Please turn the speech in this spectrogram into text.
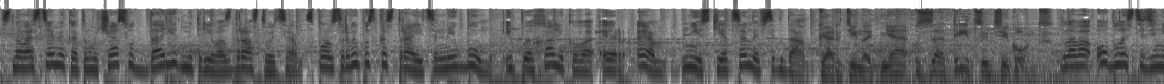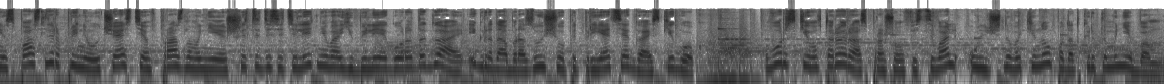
С новостями к этому часу Дарья Дмитриева. Здравствуйте. Спонсор выпуска «Строительный бум». ИП Халикова РМ. Низкие цены всегда. Картина дня за 30 секунд. Глава области Денис Паслер принял участие в праздновании 60-летнего юбилея города Гая и градообразующего предприятия «Гайский ГОК». В Орске во второй раз прошел фестиваль уличного кино под открытым небом.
